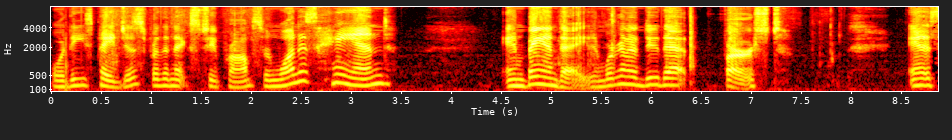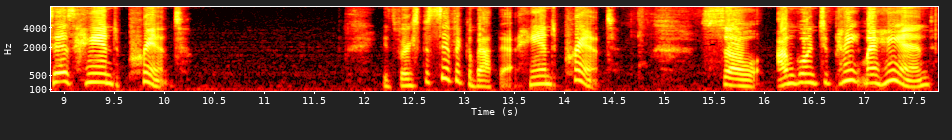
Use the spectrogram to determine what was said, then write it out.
or these pages for the next two prompts. And one is hand and band-aid. And we're going to do that first. And it says hand print. It's very specific about that. Hand print. So I'm going to paint my hand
